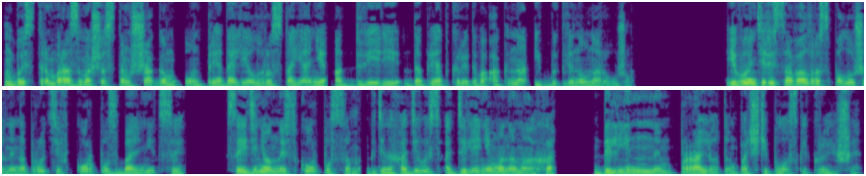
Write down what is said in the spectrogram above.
Быстрым размашистым шагом он преодолел расстояние от двери до приоткрытого окна и выглянул наружу. Его интересовал расположенный напротив корпус больницы, соединенный с корпусом, где находилось отделение Мономаха, длинным пролетом почти плоской крыши.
